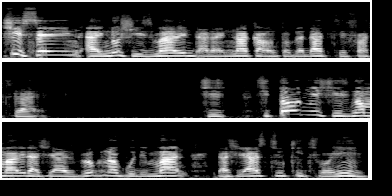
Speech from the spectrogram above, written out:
she's saying I know she's married and I knock her on top. That's a fat lie. She she told me she's not married that she has broken up with a man that she has two kids for him.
